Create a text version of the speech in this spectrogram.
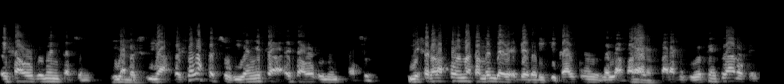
esa documentación. Y, las personas pues subían esa, esa documentación. Y esa era la forma también de, verificar, ¿verdad? Para, para que estuviesen claro que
